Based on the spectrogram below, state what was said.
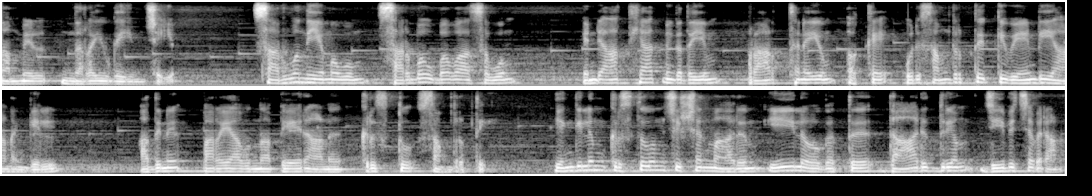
നമ്മിൽ നിറയുകയും ചെയ്യും. സർവനിയമവും സർവ ഉപവാസവും എന്റെ ആധ്യാത്മികതയും പ്രാർത്ഥനയും ഒക്കെ ഒരു സംതൃപ്തിക്ക് വേണ്ടിയാണെങ്കിൽ അതിന് പറയാവുന്ന പേരാണ് ക്രിസ്തു സംതൃപ്തി. എങ്കിലും ക്രിസ്തുവും ശിഷ്യന്മാരും ഈ ലോകത്ത് ദാരിദ്ര്യം ജീവിച്ചവരാണ്.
